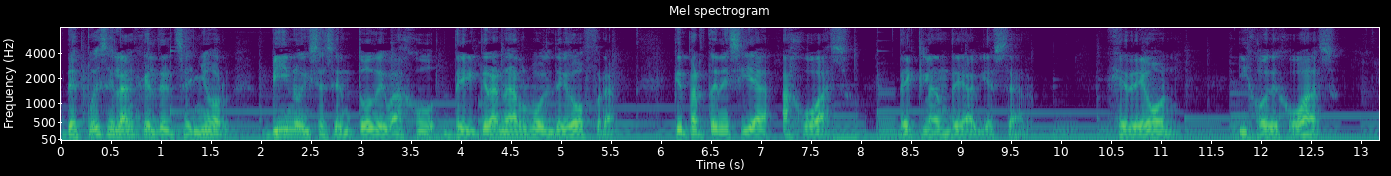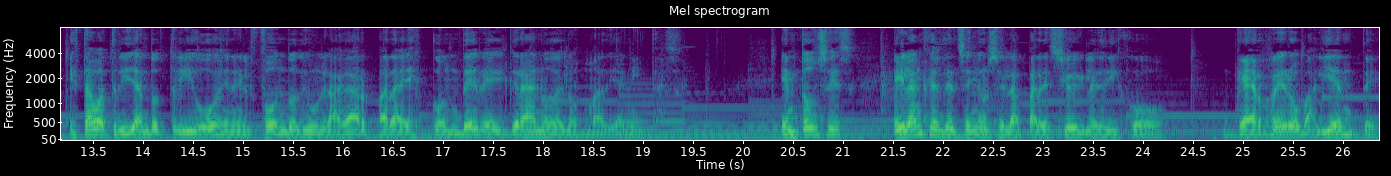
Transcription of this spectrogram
Después el ángel del Señor vino y se sentó debajo del gran árbol de Ofra que pertenecía a Joás, del clan de Abieser. Gedeón, hijo de Joás, estaba trillando trigo en el fondo de un lagar para esconder el grano de los madianitas. Entonces el ángel del Señor se le apareció y le dijo, Guerrero valiente,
